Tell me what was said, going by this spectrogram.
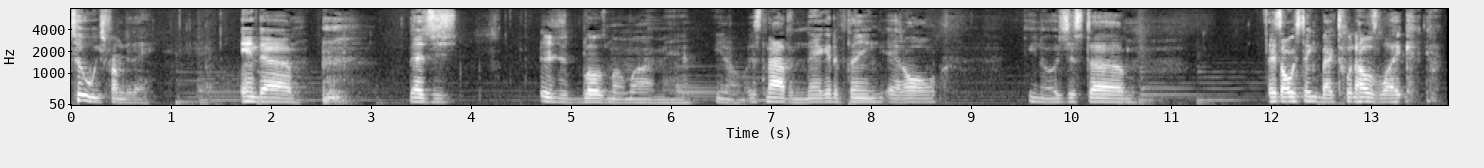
two weeks from today. And uh, that's just it just blows my mind, man. You know, it's not a negative thing at all. You know, it's just um it's always thinking back to when I was like,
